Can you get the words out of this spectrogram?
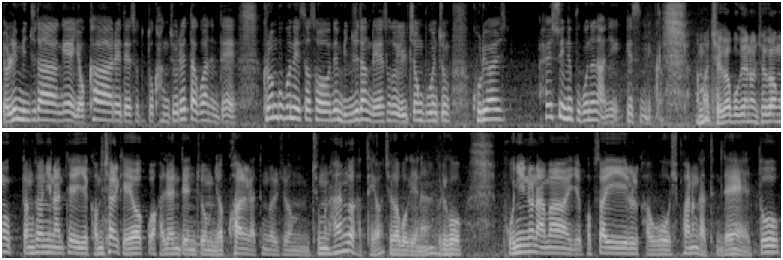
열린민주당의 역할에 대해서도 또 강조를 했다고 하는데 그런 부분에 있어서는 민주당 내에서도 일정 부분 좀 고려할 할수 있는 부분은 아니겠습니까? 아마 제가 보기에는 최강욱 당선인한테 이제 검찰 개혁과 관련된 좀 역할 같은 걸 좀 주문한 것 같아요. 제가 보기에는 그리고 본인은 아마 이제 법사위를 가고 싶어하는 것 같은데 또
